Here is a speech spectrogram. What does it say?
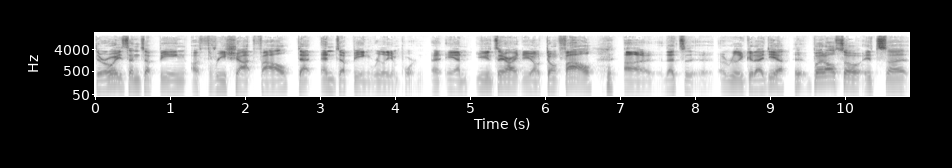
there always ends up being a three shot foul that ends up being really important. And you can say, all right, you know, don't foul. Uh, that's a, a, really good idea. But also, it's uh,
